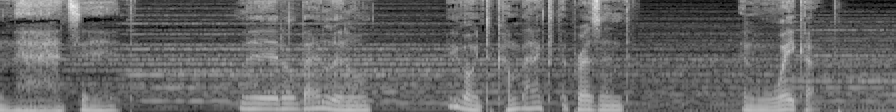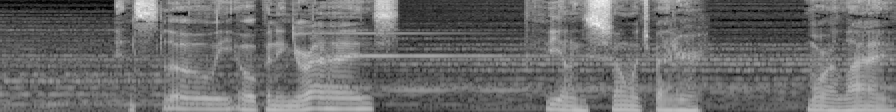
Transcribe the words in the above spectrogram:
That's it. Little by little, you're going to come back to the present and wake up. And slowly opening your eyes, feeling so much better, more alive,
